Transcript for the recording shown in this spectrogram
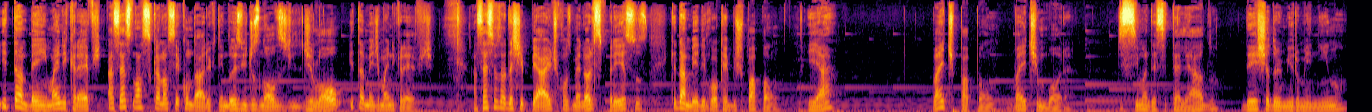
e também Minecraft, acesse nosso canal secundário que tem dois vídeos novos de, de LoL e também de Minecraft. Acesse o da Chipart com os melhores preços que dá medo em qualquer bicho papão. E a Vai-te, papão, vai-te embora. De cima desse telhado, deixa dormir o menino,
